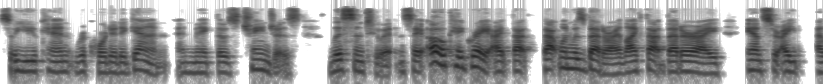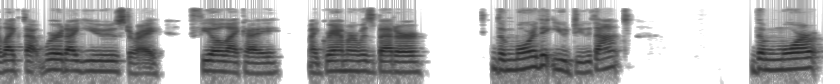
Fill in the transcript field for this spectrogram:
So you can record it again and make those changes, listen to it and say, oh, okay, great. I, that, that one was better. I like that better. I answer, I, I like that word I used, or I feel like I, my grammar was better. The more that you do that, the more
